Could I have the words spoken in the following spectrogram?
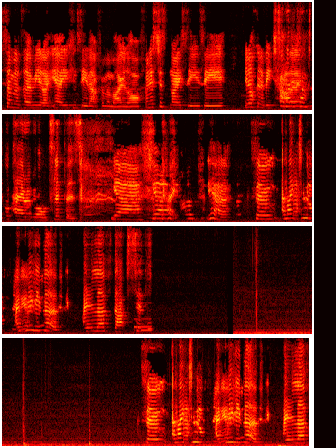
some of them you're like, yeah, you can see that from a mile off. And it's just nice, easy. You're not going to be tired. Some a comfortable pair of old slippers. Yeah, yeah, yeah. So, And I do, I really love, I love that synth. So, And I do, I really love, I love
